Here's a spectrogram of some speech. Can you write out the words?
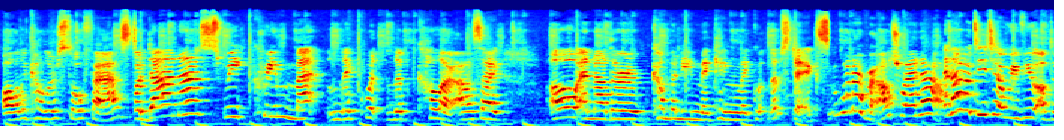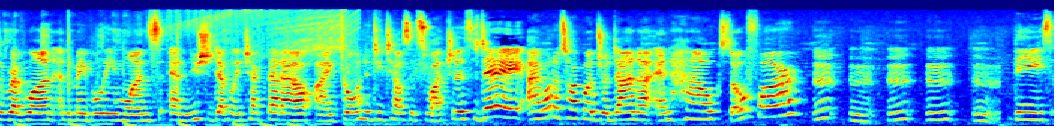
all the colors so fast. Jordana Sweet Cream Matte Liquid Lip Color. I was like, oh, another company making liquid lipsticks. Whatever, I'll try it out. And I have a detailed review of the Revlon and the Maybelline ones, and you should definitely check that out. I go into details in swatches. Today, I want to talk about Jordana and how, so far, mm, mm, mm, mm, mm, these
